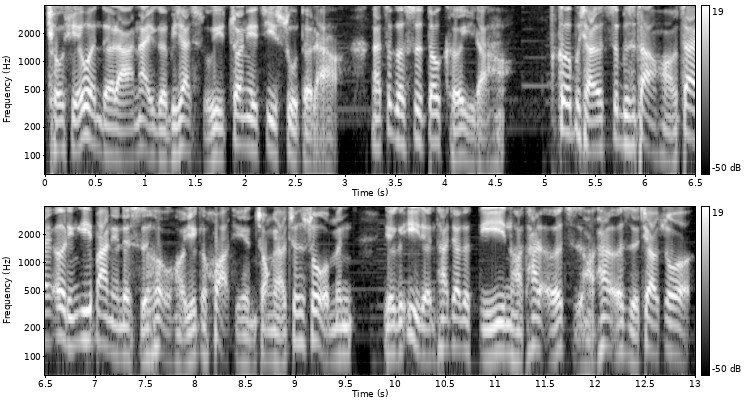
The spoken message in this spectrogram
求学问的啦，那一个比较属于专业技术的啦，那这个是都可以的哈。各位不晓得知不知道哈，在二零一八年的时候哈，有一个话题很重要，就是说我们有一个艺人，他叫做迪音哈，他的儿子哈，他的儿子叫做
